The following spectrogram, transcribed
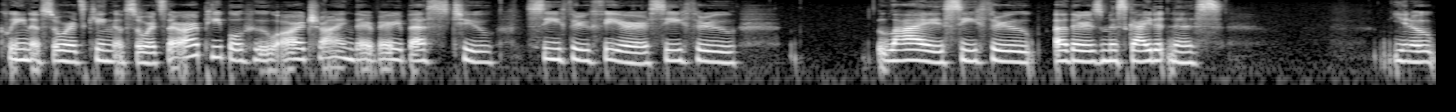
Queen of Swords, King of Swords. There are people who are trying their very best to see through fear, see through lies, see through others' misguidedness. You know,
